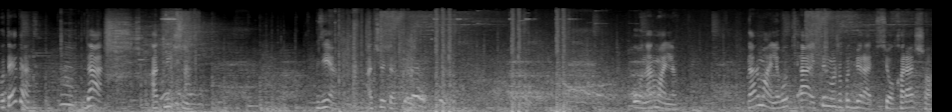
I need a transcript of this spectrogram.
Вот это? Да. Отлично. Где? А что это? О, нормально. Нормально. Вот. А, теперь можно подбирать. Все, хорошо.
